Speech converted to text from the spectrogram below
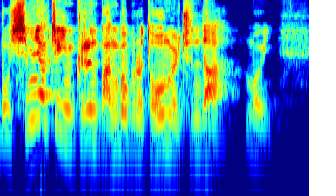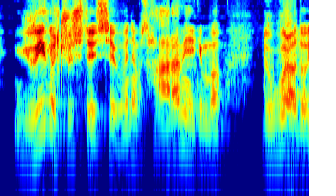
뭐 심리학적인 그런 방법으로 도움을 준다. 뭐 유익을 줄 수도 있어요. 왜냐하면 사람이 이게 뭐 누구라도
